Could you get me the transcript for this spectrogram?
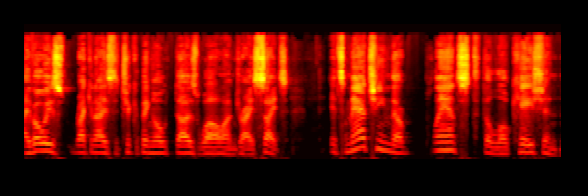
I've always recognized that chinkapin oak does well on dry sites. It's matching the plants to the location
